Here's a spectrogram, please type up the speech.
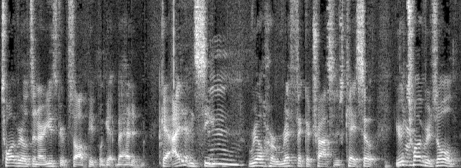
twelve year olds in our youth group saw people get beheaded. Okay, I didn't see real horrific atrocities. Okay, so you're Mm. Yeah. twelve years old.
